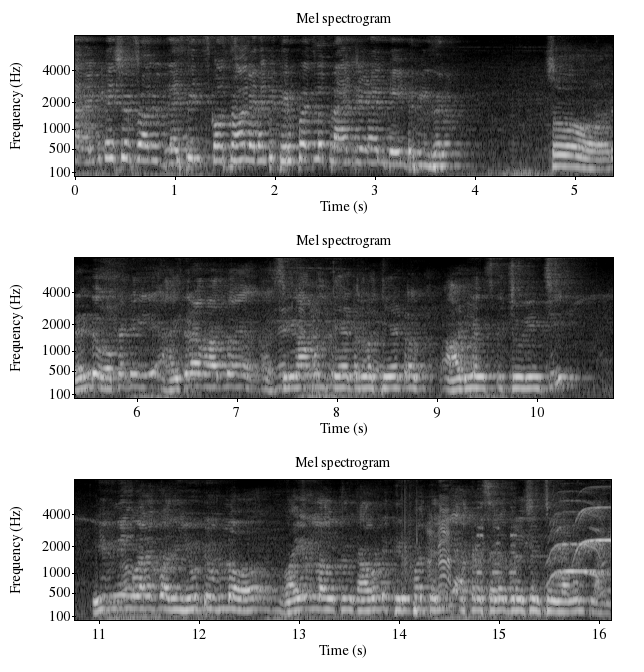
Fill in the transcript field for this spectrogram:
ఆ వెంకటేశ్వర స్వామి బ్లెస్సింగ్స్ కోసం లేదంటే తిరుపతిలో ప్లాన్ చేయడానికి ఏంటి రీజన్ సో రెండు ఒకటి హైదరాబాద్లో శ్రీరాములు థియేటర్లో థియేటర్ ఆడియన్స్కి చూపించి ఈవినింగ్ వరకు అది యూట్యూబ్లో వైరల్ అవుతుంది కాబట్టి తిరుపతి వెళ్ళి అక్కడ సెలబ్రేషన్ చేయాలని ప్లాన్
